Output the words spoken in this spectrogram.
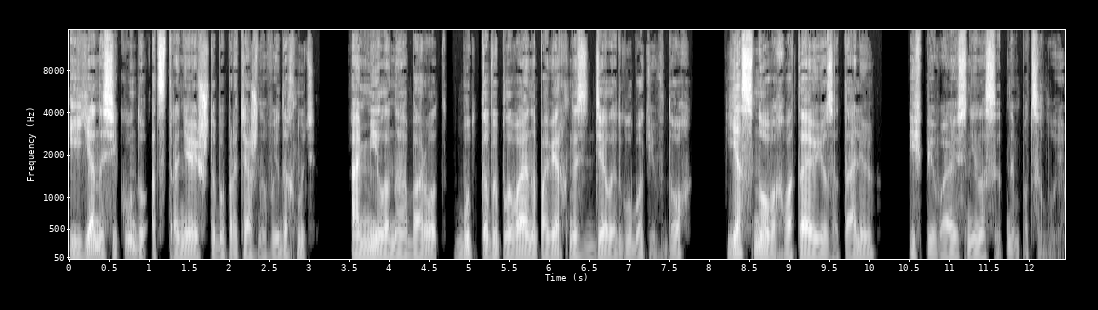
и я на секунду отстраняюсь, чтобы протяжно выдохнуть, а Мила, наоборот, будто выплывая на поверхность, делает глубокий вдох, я снова хватаю ее за талию и впиваюсь ненасытным поцелуем.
